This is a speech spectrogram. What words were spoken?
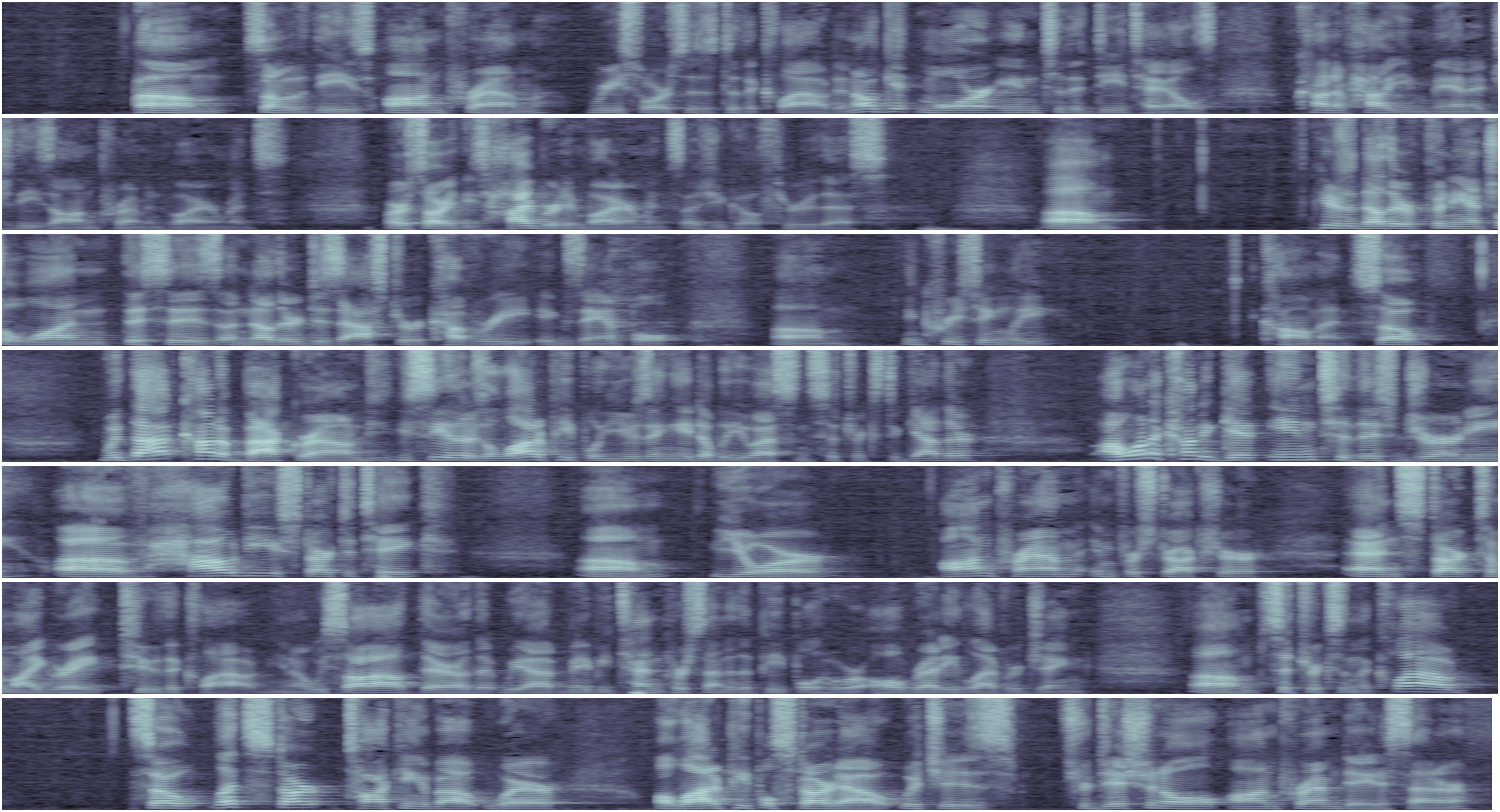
um, some of these on-prem resources to the cloud. And I'll get more into the details of kind of how you manage these on-prem environments, or sorry, these hybrid environments as you go through this. Um, Here's another financial one. This is another disaster recovery example, um, increasingly common. So with that kind of background, you see there's a lot of people using AWS and Citrix together. I want to kind of get into this journey of how do you start to take um, your on-prem infrastructure and start to migrate to the cloud. You know, we saw out there that we had maybe 10% of the people who are already leveraging um, Citrix in the cloud. So let's start talking about where a lot of people start out, which is traditional on-prem data center.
